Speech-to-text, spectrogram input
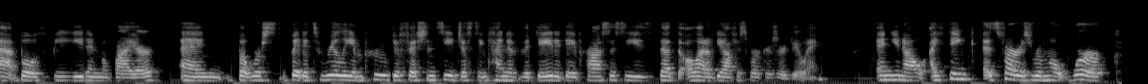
at both Bead and McGuire and but we're but it's really improved efficiency just in kind of the day-to-day processes that the, a lot of the office workers are doing. And you know i think as far as remote work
